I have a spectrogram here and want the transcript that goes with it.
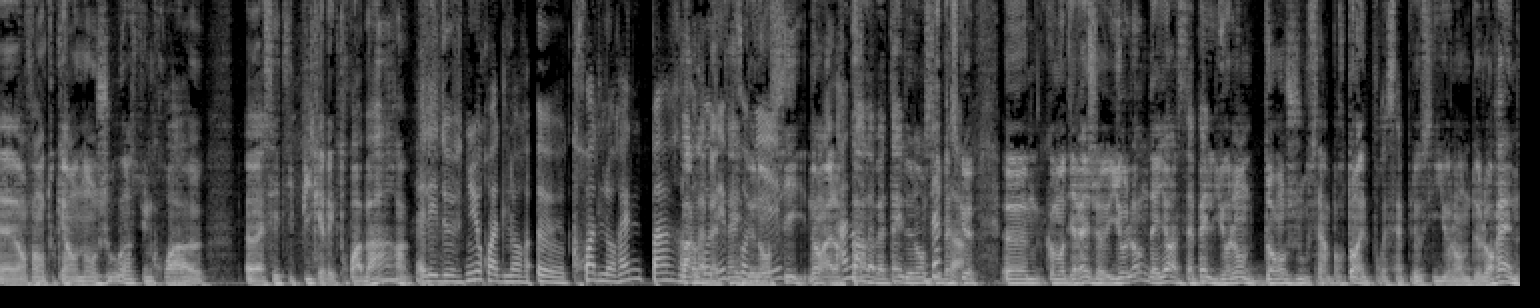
Euh, enfin en tout cas en Anjou, hein, c'est une croix euh, euh, assez typique avec trois barres. Elle est devenue roi de Lor- euh, croix de Lorraine par, Par la René bataille Ier. de Nancy. Non, alors Ah non. par la bataille de Nancy, parce que euh, comment dirais-je, Yolande d'ailleurs, elle s'appelle Yolande d'Anjou. C'est important. Elle pourrait s'appeler aussi Yolande de Lorraine,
